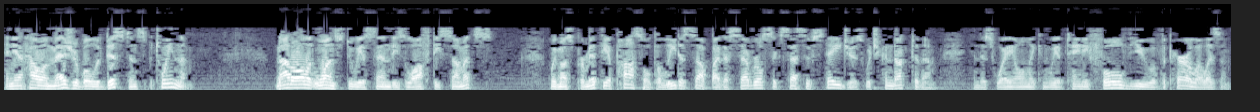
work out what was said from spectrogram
and yet how immeasurable the distance between them. Not all at once do we ascend these lofty summits. We must permit the apostle to lead us up by the several successive stages which conduct to them. In this way only can we obtain a full view of the parallelism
